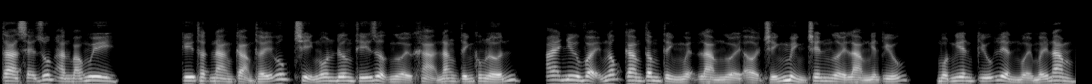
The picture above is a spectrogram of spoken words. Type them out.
ta sẽ giúp hắn báo nguy. Kỳ thật nàng cảm thấy Úc chỉ ngôn đương thí dược người khả năng tính không lớn, ai như vậy ngốc cam tâm tình nguyện làm người ở chính mình trên người làm nghiên cứu, một nghiên cứu liền mười mấy năm.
